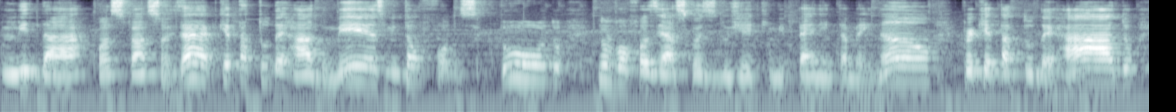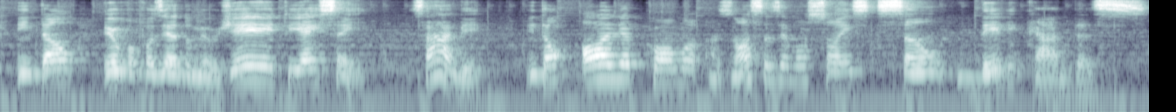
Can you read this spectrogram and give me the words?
lidar com as situações. Ah, é porque tá tudo errado mesmo, então foda-se tudo, não vou fazer as coisas do jeito que me pedem também não, porque tá tudo errado, então eu vou fazer do meu jeito e é isso aí, sabe? Então, olha como as nossas emoções são delicadas,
